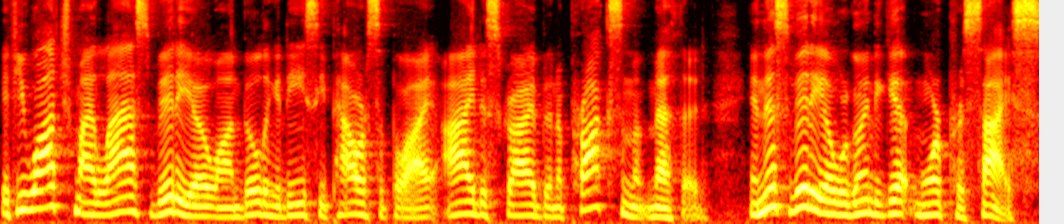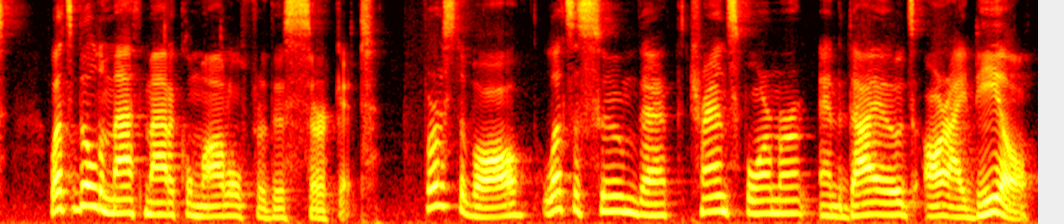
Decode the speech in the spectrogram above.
If you watch my last video on building a DC power supply, I described an approximate method. In this video, we're going to get more precise. Let's build a mathematical model for this circuit. First of all, let's assume that the transformer and the diodes are ideal.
